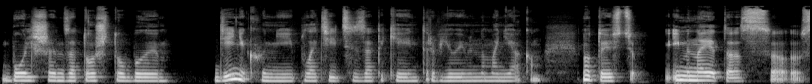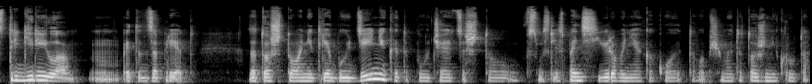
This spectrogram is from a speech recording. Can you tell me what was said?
больше за то, чтобы денег не платить за такие интервью именно маньякам. Ну, то есть именно это стригерило этот запрет за то, что они требуют денег, это получается, что в смысле спонсирование какое-то, в общем, это тоже не круто.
